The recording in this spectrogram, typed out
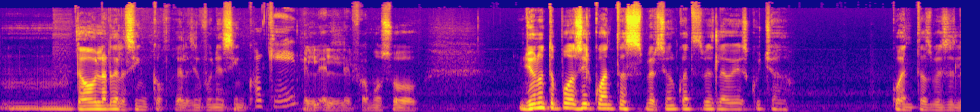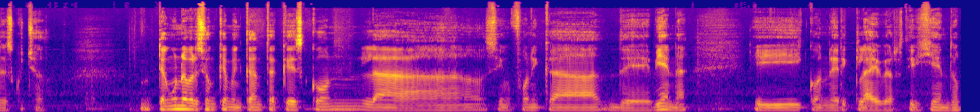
Mm, te voy a hablar de la 5, de la Sinfonía 5. Ok. El, el- el famoso... Yo no te puedo decir cuántas versiones, cuántas veces la había escuchado. Cuántas veces la he escuchado. Tengo una versión que me encanta que es con la Sinfónica de Viena y con Eric Kleiber dirigiendo.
